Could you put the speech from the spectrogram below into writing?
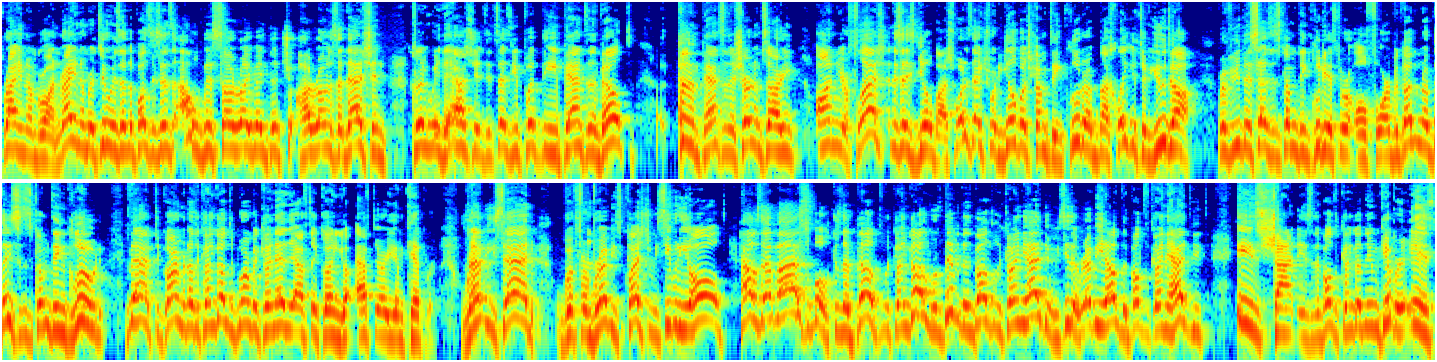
right number one. Right number two is that the Pasuk says, Al Haron Sadashin, clearing away the ashes. It says you put the pants and the belt, pants and the shirt, I'm sorry, on your flesh, and it says Gilbash. What does the actual Gilbash come to include? Rav Machlekes of Yudah Rav Yehuda says it's coming to include, yes, we're all four. But Gadol Rav says it's coming to include that the garment of the Kohen Gadol, the garment of after Kohen, after Yom Kippur. Rebbe said, but from Rebbe's question, we see what he holds. How is that possible? Because the belt of the Kohen Gadol is different than the belt of the Kohen Hadid. We see that Rebbe held the belt of the Kohen Hadid is shot, is the belt of the Kohen Gadol Yom Kippur is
